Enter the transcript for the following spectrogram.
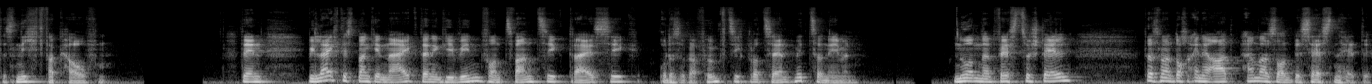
Das Nichtverkaufen. Denn wie leicht ist man geneigt, einen Gewinn von 20, 30 oder sogar 50 Prozent mitzunehmen? Nur um dann festzustellen, dass man doch eine Art Amazon besessen hätte.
